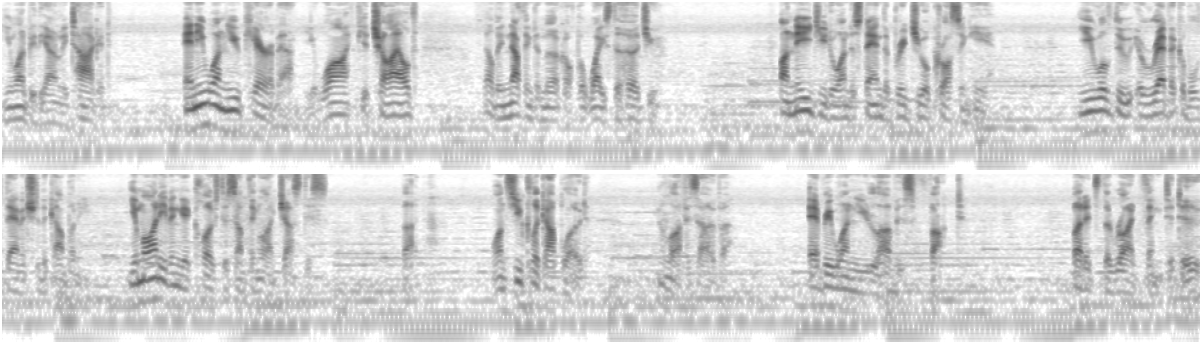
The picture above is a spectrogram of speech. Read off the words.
You won't be the only target. Anyone you care about, your wife, your child, there'll be nothing to Murkoff but ways to hurt you. I need you to understand the bridge you're crossing here. You will do irrevocable damage to the company. You might even get close to something like justice. But once you click upload, your life is over. Everyone you love is fucked. But it's the right thing to do.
